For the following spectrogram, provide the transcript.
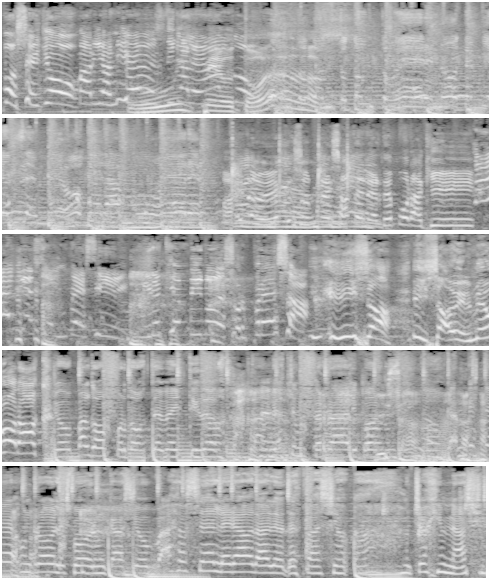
poseyó. María Nieves, Uy, dígale pero algo. todas. Ay, bebé, qué sorpresa tenerte por aquí. ¡Cállese, imbécil! Mire quién vino de sorpresa. ¡Isa! ¡Isabel Mebarak! Yo valgo por dos de 22. Cambiaste un Ferrari por un Isa. Twingo. Cambiaste un Rolex por un Casio. Baja acelerado, dale despacio. Ah, mucho gimnasio.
